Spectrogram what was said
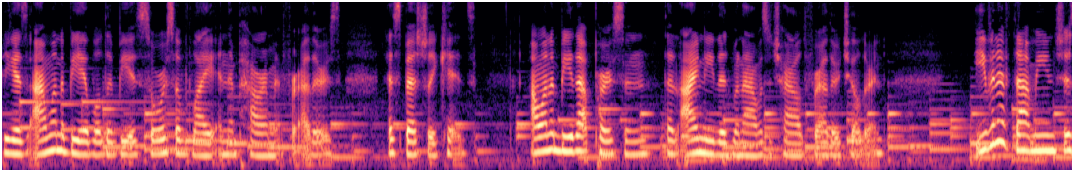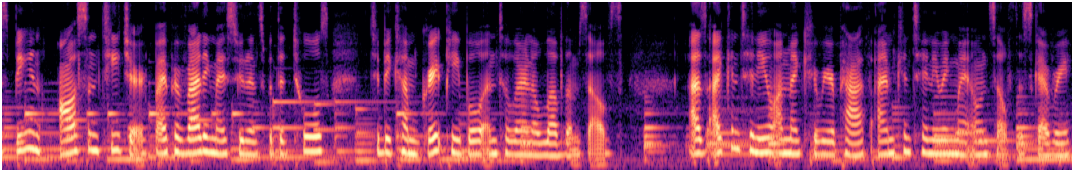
because I want to be able to be a source of light and empowerment for others, especially kids. I want to be that person that I needed when I was a child for other children. Even if that means just being an awesome teacher by providing my students with the tools to become great people and to learn to love themselves. As I continue on my career path, I am continuing my own self discovery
